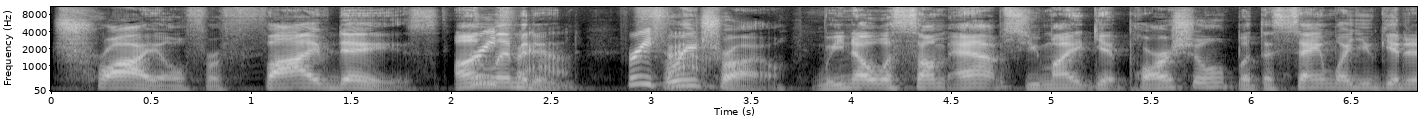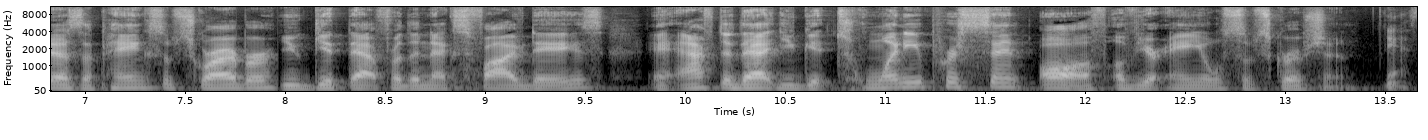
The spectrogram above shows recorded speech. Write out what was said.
trial for five days. Free Unlimited. trial. Free Free trial. trial. We know with some apps you might get partial, but the same way you get it as a paying subscriber, you get that for the next five days. And after that, you get 20% off of your annual subscription. Yes.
